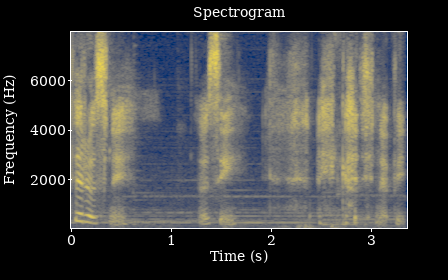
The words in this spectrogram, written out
फिर उसने उसी एक अजनबी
